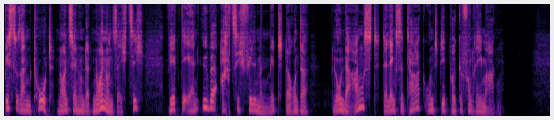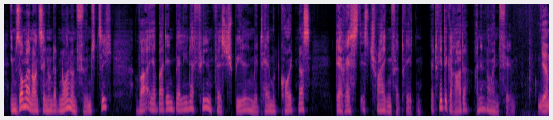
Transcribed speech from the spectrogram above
Bis zu seinem Tod 1969 wirkte er in über 80 Filmen mit, darunter Lohn der Angst, Der längste Tag und Die Brücke von Remagen. Im Sommer 1959 war er bei den Berliner Filmfestspielen mit Helmut Keutners Der Rest ist Schweigen vertreten. Er drehte gerade einen neuen Film. Ja,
